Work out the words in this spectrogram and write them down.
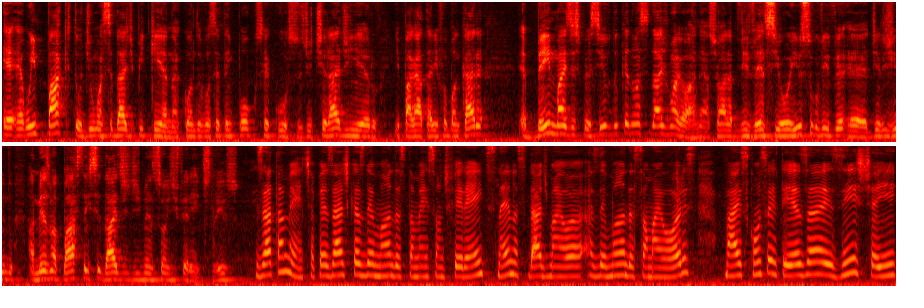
É, é, o impacto de uma cidade pequena, quando você tem poucos recursos, de tirar dinheiro e pagar a tarifa bancária, é bem mais expressivo do que numa cidade maior. Né? A senhora vivenciou isso vive, é, dirigindo a mesma pasta em cidades de dimensões diferentes, não é isso? Exatamente. Apesar de que as demandas também são diferentes, né? na cidade maior as demandas são maiores, mas com certeza existe aí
